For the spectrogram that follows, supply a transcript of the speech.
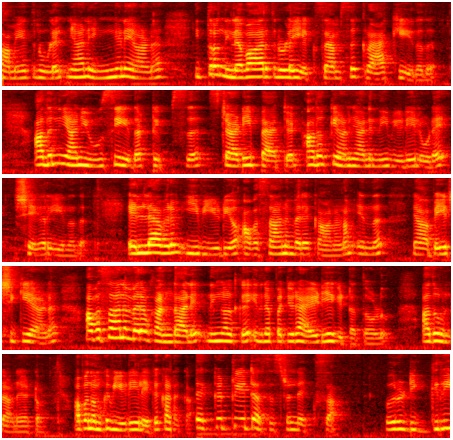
സമയത്തിനുള്ളിൽ ഞാൻ എങ്ങനെയാണ് ഇത്ര നിലവാരത്തിലുള്ള ഈ എക്സാംസ് ക്രാക്ക് ചെയ്തത്? അതിന് ഞാൻ യൂസ് ചെയ്ത ടിപ്സ് സ്റ്റഡി പാറ്റേൺ അതൊക്കെയാണ് ഞാൻ ഇന്ന് ഈ വീഡിയോയിലൂടെ ഷെയർ ചെയ്യുന്നത്. എല്ലാവരും ഈ വീഡിയോ അവസാനം വരെ കാണണം എന്ന് ഞാൻ അപേക്ഷിക്കുകയാണ്. അവസാനം വരെ കണ്ടാൽ നിങ്ങൾക്ക് ഇതിനെപ്പറ്റി ഒരു ഐഡിയ കിട്ടത്തുള്ളൂ. അതുകൊണ്ടാണ് കേട്ടോ. അപ്പോൾ നമുക്ക് വീഡിയോയിലേക്ക് കടക്കാം. സെക്രട്ടേറിയറ്റ് അസിസ്റ്റന്റ് എക്സാം ഒരു ഡിഗ്രി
